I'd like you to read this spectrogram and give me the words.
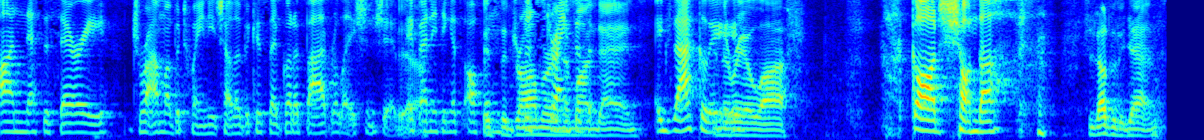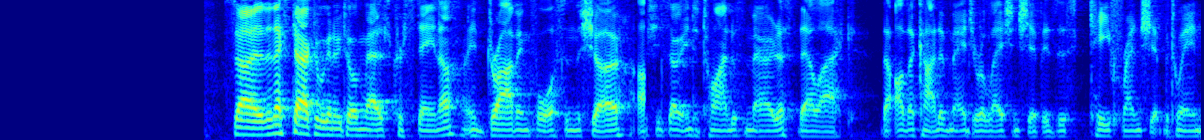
unnecessary drama between each other because they've got a bad relationship. If anything, it's often It's the drama strength and the mundane exactly. in the real life. God, Shonda. She does it again. So the next character we're going to be talking about is Christina, a driving force in the show. Um, she's so intertwined with Meredith. They're like the other kind of major relationship is this key friendship between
